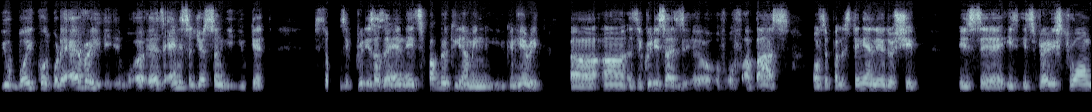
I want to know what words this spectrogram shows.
you boycott whatever, any suggestion you get? So the criticism, and it's publicly, I mean, you can hear it. Uh, uh, the criticism of, of Abbas, of the Palestinian leadership, is, uh, is, is very strong.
